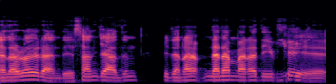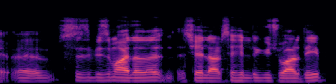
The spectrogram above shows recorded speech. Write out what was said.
nələr öyrəndi. Sən gəldin bir dənə nənəm mənə deyib ki, e, e, siz bizim ailədə şeylər, sehrli güc var deyib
